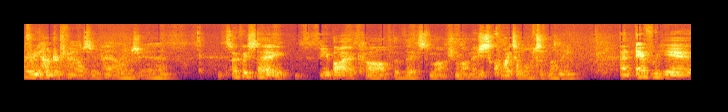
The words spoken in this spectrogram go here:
three hundred thousand pounds, yeah. So if we say you buy a car for this much money, Which is quite a lot of money. and every year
